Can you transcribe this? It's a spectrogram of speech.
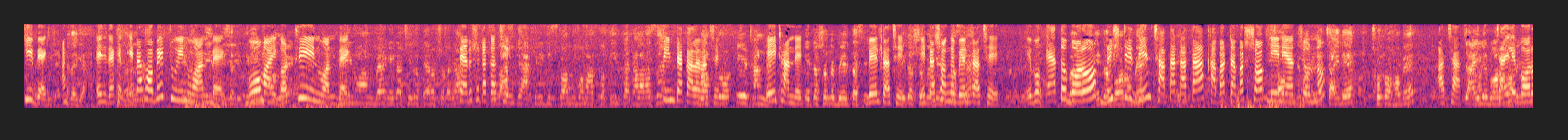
কি ব্যাগ এই যে দেখেন। এটা হবে two in one bag oh my god three in one bag 1300 টাকা। 1300 ছিল। তিনটা কালার আছে। তিনটা কালার আছে। মাত্র 800 800 এটার সঙ্গে বেল্ট আছে। এটার সঙ্গে বেল্ট আছে। এবং এত বড় বৃষ্টির দিন ছাতা টাতা খাবার টাবার সব নিয়ে নেওয়ার জন্য। চাইলে ছোট হবে। আচ্ছা চাইলে বড়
